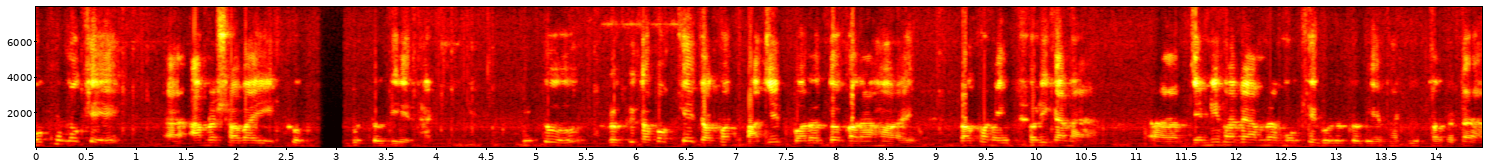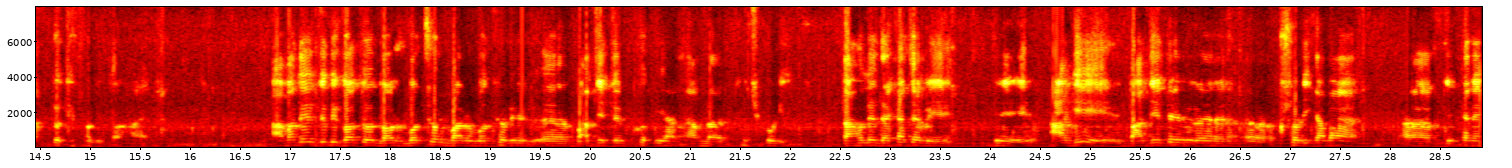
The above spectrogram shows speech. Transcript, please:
মুখে মুখে আমরা সবাই খুব গুরুত্ব দিয়ে থাকি। কিন্তু প্রকৃতপক্ষে যখন বাজেট বরাদ্দ করা হয়, তখন এই শরিকানা যেমনি ভাবে আমরা মুখে গুরুত্ব দিয়ে থাকি, ততটা প্রতিফলিত হয় না। আমাদের যদি গত দশ বছর, বারো বছরের বাজেটের খতিয়ান আমরা খোঁজ করি, তাহলে দেখা যাবে যে আগে বাজেটের শরিকানা যেখানে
